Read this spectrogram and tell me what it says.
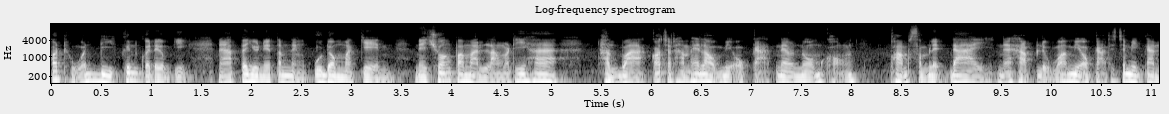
ก็ถือว่าดีขึ้นกว่าเดิมอีกนะไปอยู่ในตำแหน่งอุดมมาเกณฑ์ ในช่วงประมาณหลังวันที่ 5 ธันวา ก็จะทำให้เรามีโอกาสแนวโน้มของความสำเร็จได้นะครับ หรือว่ามีโอกาสที่จะมีการ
